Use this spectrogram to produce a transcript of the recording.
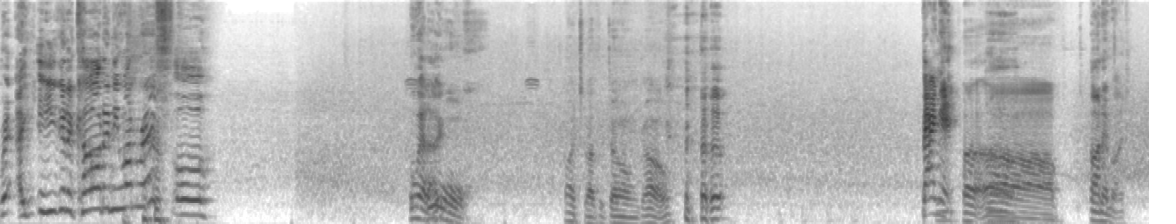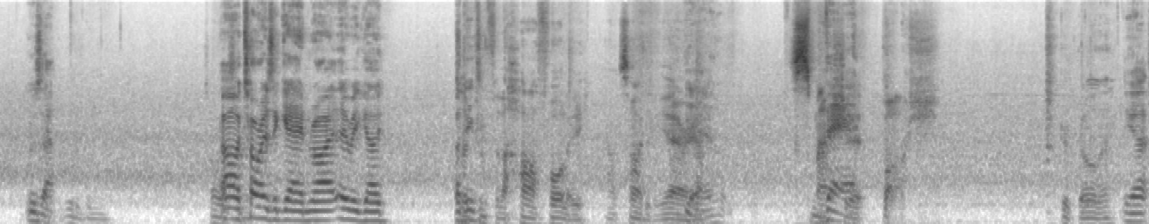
Are are you going to card anyone, ref, or? Oh, hello! Oh, tried to go on goal. Bang it! But, ah, Oh, never mind. Who's that? Would have been. Oh, Torres. Torres again. Right, there we go. I Looking for the half volley outside of the area. Yeah, Smash There. it. Bosh. Good goal there. yeah.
